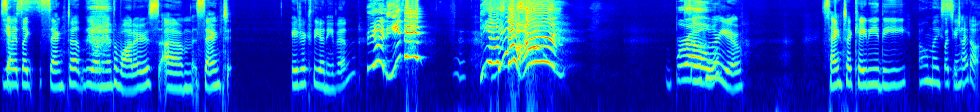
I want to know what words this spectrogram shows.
So it's like Sankta Leoni of the Waters, um, Sankt Adrik the Uneven. The uneven. He has no arm. Bro. So who are you? Sankta Katie the. Oh my. What's your title?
